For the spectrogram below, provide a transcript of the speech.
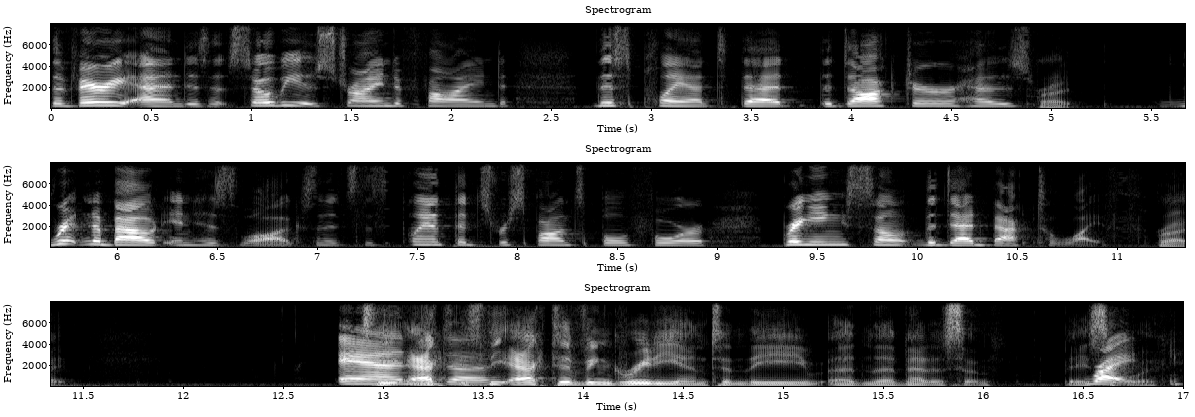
the very end. Is that Sobi is trying to find this plant that the doctor has Right. Written about in his logs, and it's this plant that's responsible for bringing some the dead back to life. right it's And the act, uh, it's the active ingredient in the in the medicine basically Right.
